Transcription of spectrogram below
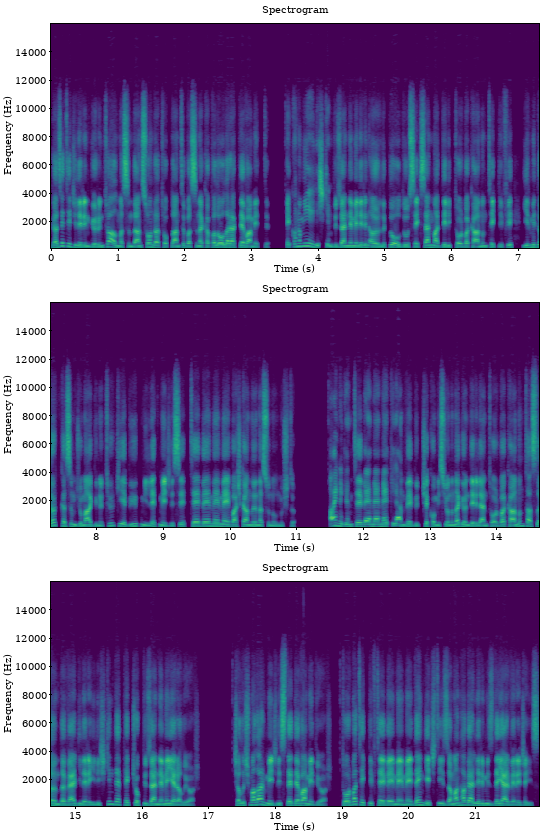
Gazetecilerin görüntü almasından sonra toplantı basına kapalı olarak devam etti. Ekonomiye ilişkin düzenlemelerin ağırlıklı olduğu 80 maddelik torba kanun teklifi, 24 Kasım Cuma günü Türkiye Büyük Millet Meclisi, TBMM Başkanlığına sunulmuştu. Aynı gün TBMM Plan ve Bütçe Komisyonu'na gönderilen torba kanun taslağında vergilere ilişkin de pek çok düzenleme yer alıyor. Çalışmalar mecliste devam ediyor. Torba teklif TBMM'den geçtiği zaman haberlerimizde yer vereceğiz.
